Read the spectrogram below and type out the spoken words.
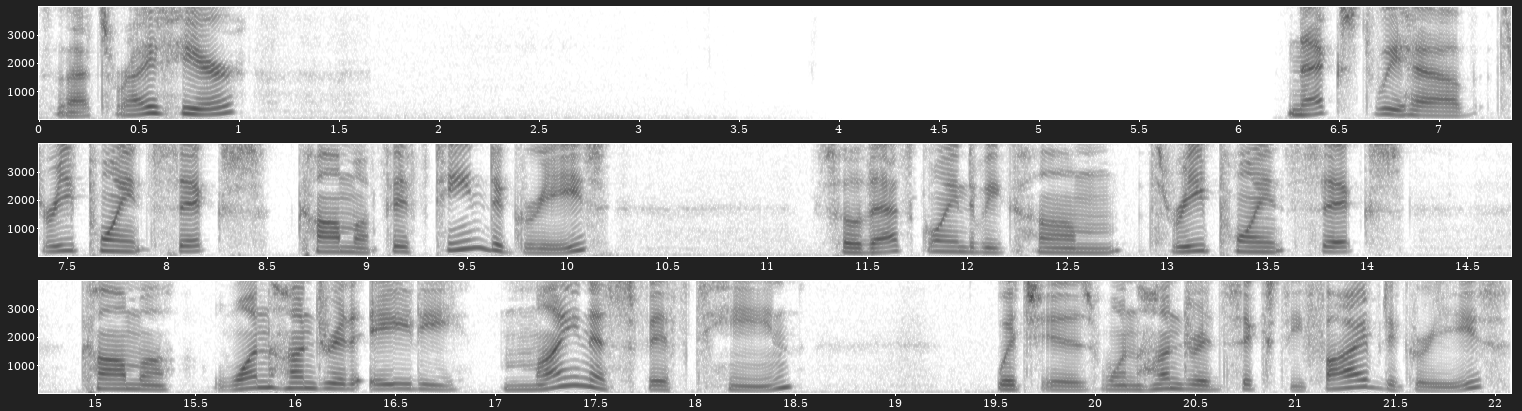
So that's right here. Next we have 3.6 comma 15 degrees. So that's going to become 3.6 comma 180 minus 15, which is 165 degrees.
